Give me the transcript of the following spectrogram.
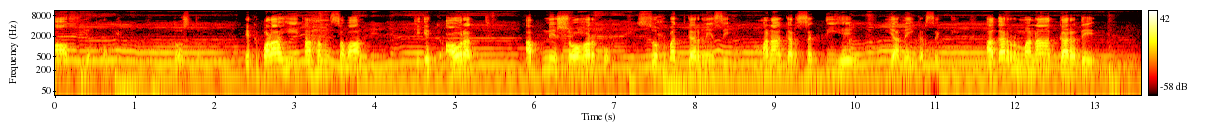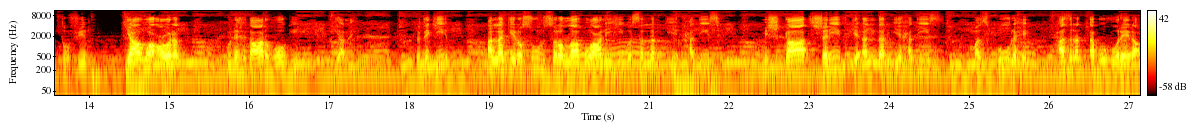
आफियत होंगे। दोस्तों, एक बड़ा ही अहम सवाल कि एक औरत अपने शोहर को सोहबत करने से मना कर सकती है या नहीं कर सकती? अगर मना कर दे तो फिर क्या वह औरत गुनहगार होगी या नहीं? तो देखिए, अल्लाह के रसूल सल्लल्लाहु अलैहि वसल्लम की एक हदीस है। मिशकात शरीफ के अंदर ये हदीस मजकूर है। हज़रत अबू हुरैरा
